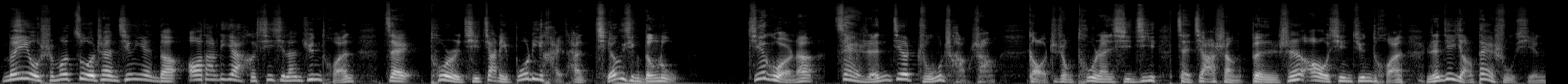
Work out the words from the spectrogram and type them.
没有什么作战经验的澳大利亚和新西兰军团在土耳其加里波利海滩强行登陆。结果呢，在人家主场上搞这种突然袭击，再加上本身澳新军团人家养袋鼠型，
